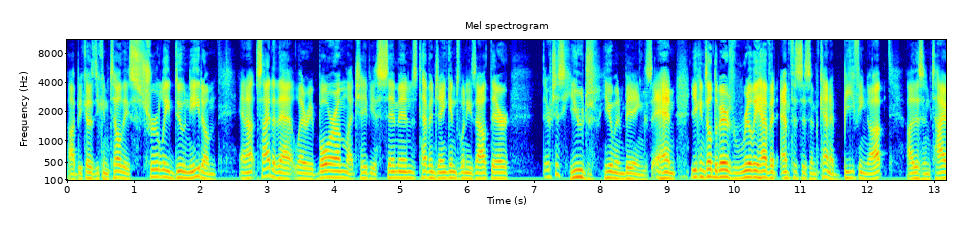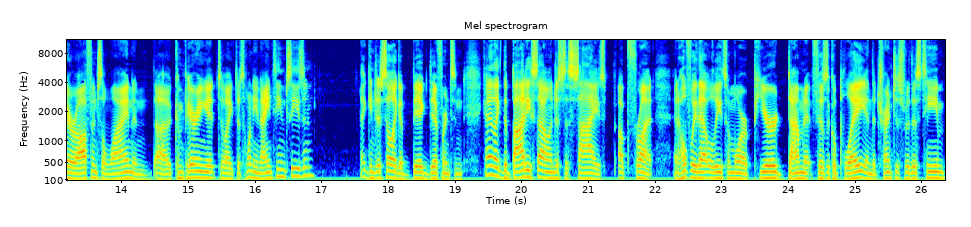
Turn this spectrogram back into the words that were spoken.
uh, because you can tell they surely do need them. And outside of that, Larry Borom, Lachavious Simmons, Teven Jenkins when he's out there, they're just huge human beings. And you can tell the Bears really have an emphasis in kind of beefing up uh, this entire offensive line and uh, comparing it to like the 2019 season I can just tell like a big difference in kind of like the body style and just the size up front. And hopefully that will lead to more pure, dominant physical play in the trenches for this team.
